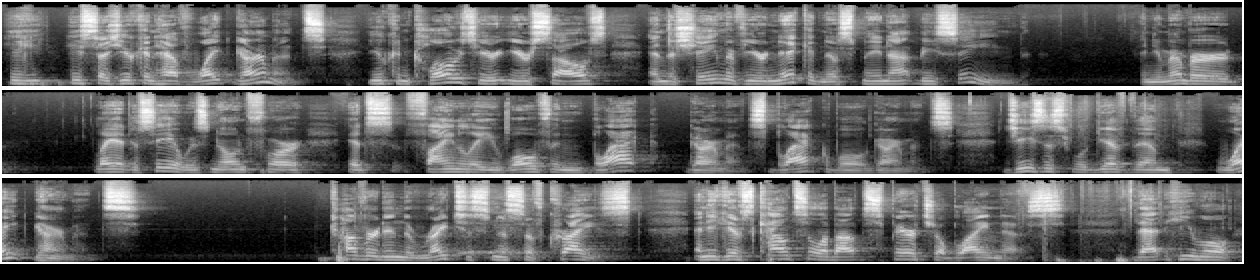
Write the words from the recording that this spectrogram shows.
He, he says you can have white garments. You can clothe your, yourselves, and the shame of your nakedness may not be seen. And you remember Laodicea was known for its finely woven black garments, black wool garments. Jesus will give them white garments, covered in the righteousness of Christ. And he gives counsel about spiritual blindness, that he will,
